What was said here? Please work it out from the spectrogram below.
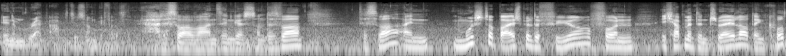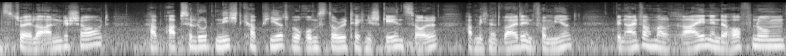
in einem Wrap-up zusammengefasst. Ja, das war Wahnsinn gestern. Das war, das war ein Musterbeispiel dafür von, ich habe mir den Trailer, den Kurztrailer angeschaut, habe absolut nicht kapiert, worum storytechnisch gehen soll, habe mich nicht weiter informiert, bin einfach mal rein in der Hoffnung,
